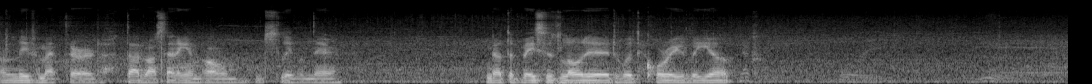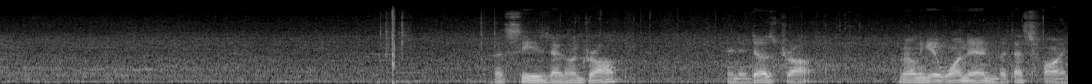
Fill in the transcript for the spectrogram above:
I'll leave him at third. Thought about sending him home just leave him there. Got the bases loaded with Korey Lee up. Let's see, is that gonna drop? And it does drop. I only get one in, but that's fine.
